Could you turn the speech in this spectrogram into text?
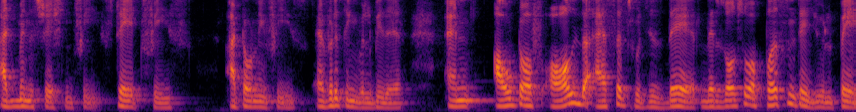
administration fee state fees attorney fees everything will be there and out of all the assets which is there there is also a percentage you will pay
